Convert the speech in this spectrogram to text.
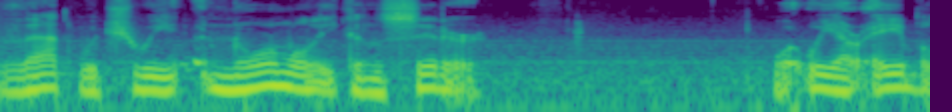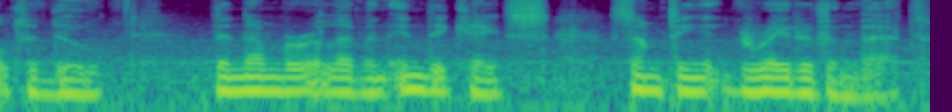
that which we normally consider what we are able to do the number 11 indicates something greater than that.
